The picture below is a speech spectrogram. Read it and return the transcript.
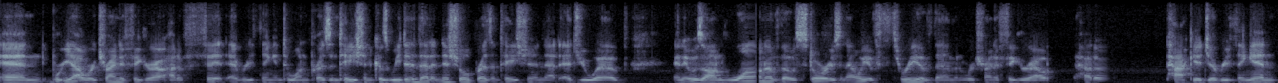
and we're, yeah, we're trying to figure out how to fit everything into one presentation because we did that initial presentation at EduWeb, and it was on one of those stories, and now we have three of them, and we're trying to figure out how to package everything in.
